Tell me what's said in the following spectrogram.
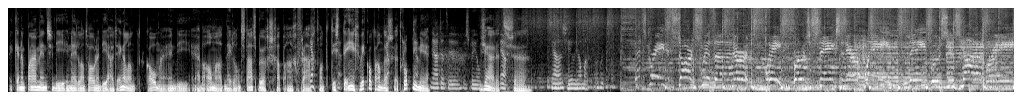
Ik ken een paar mensen die in Nederland wonen, die uit Engeland komen. En die hebben allemaal het Nederlands staatsburgerschap aangevraagd. Want het is te ingewikkeld anders. Het klopt niet meer. Ja, dat, eh, is bij ons. Dus ja, dat is... eh, Ja, dat is heel jammer. Maar goed. That's great. It starts with an earthquake, birds and snakes, an airplane. Lenny Bruce is not afraid.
